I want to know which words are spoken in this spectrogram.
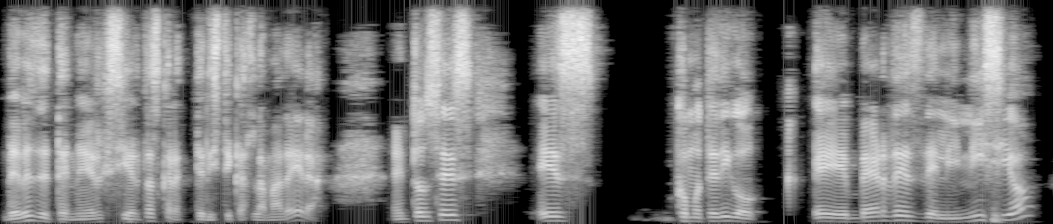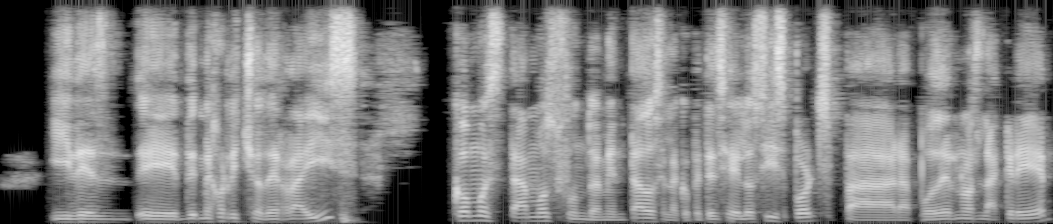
Debes de tener ciertas características la madera. Entonces es, como te digo, eh, ver desde el inicio y desde, de- mejor dicho, de raíz, cómo estamos fundamentados en la competencia de los esports para podernos la creer,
